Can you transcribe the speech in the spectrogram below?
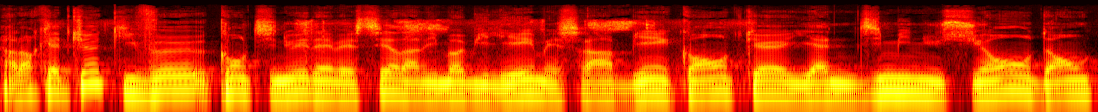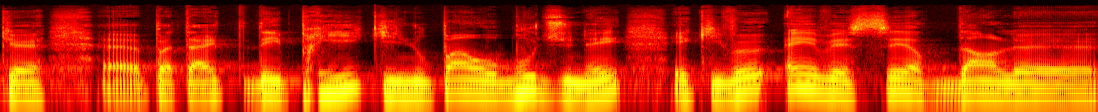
Alors, quelqu'un qui veut continuer d'investir dans l'immobilier, mais se rend bien compte qu'il y a une diminution, donc peut-être des prix qui nous pend au bout du nez et qui veut investir dans le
